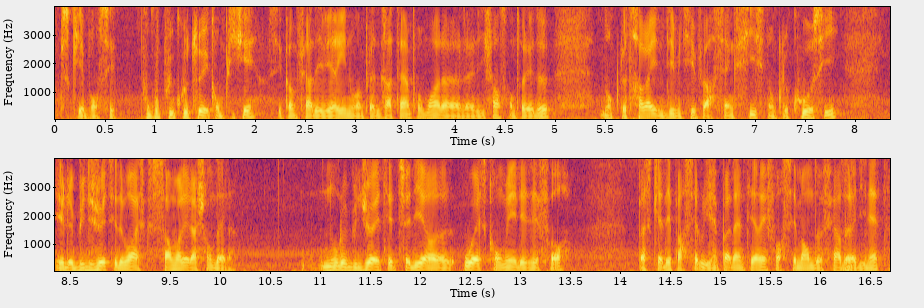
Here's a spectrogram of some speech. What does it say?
parce que bon, c'est beaucoup plus coûteux et compliqué. C'est comme faire des verrines ou un plat de gratin pour moi, la, la différence entre les deux. Donc le travail est multiplié par 5-6, donc le coût aussi. Et le but du jeu était de voir est-ce que ça en valait la chandelle. Nous, le but du jeu était de se dire euh, où est-ce qu'on met les efforts? Parce qu'il y a des parcelles où il n'y avait pas d'intérêt forcément de faire de la dinette.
